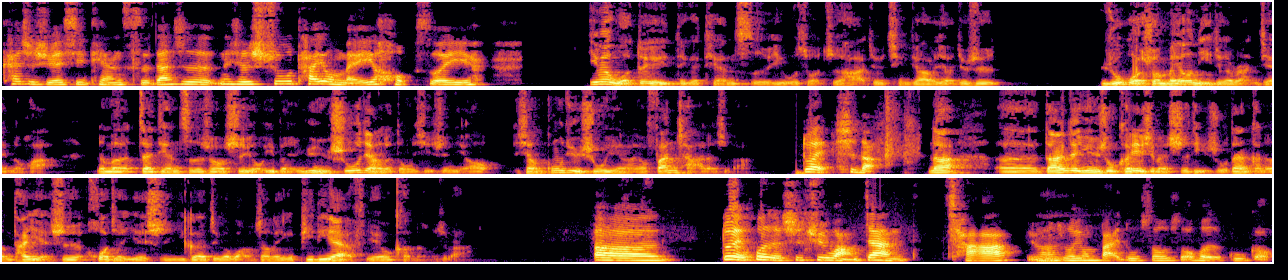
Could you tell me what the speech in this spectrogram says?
开始学习填词，但是那些书他又没有，所以因为我对这个填词一无所知哈，就请教一下，就是如果说没有你这个软件的话，那么在填词的时候是有一本运输这样的东西，是你要像工具书一样要翻查的，是吧？对，是的，那呃，当然这运输可以是本实体书，但可能它也是或者也是一个这个网上的一个 PDF，也有可能是吧？呃，对，或者是去网站查，比方说嗯用百度搜索或者 Google。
